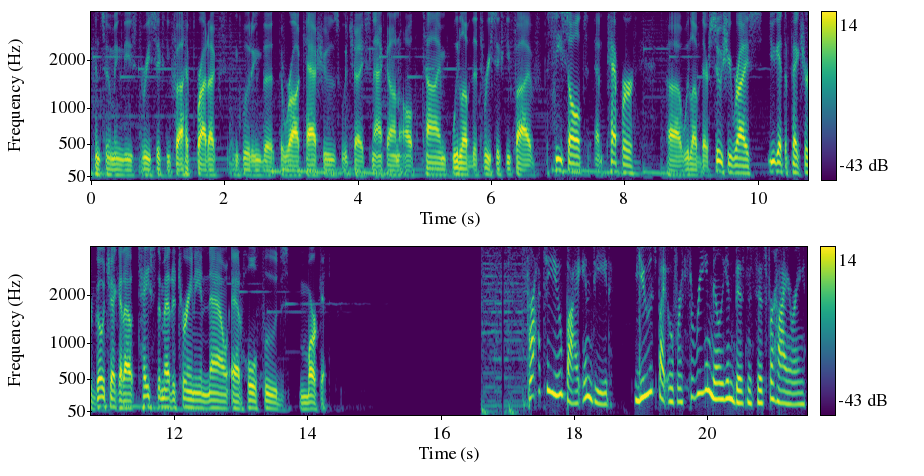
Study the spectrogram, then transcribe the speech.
consuming these 365 products, including the, the raw cashews, which I snack on all the time. We love the 365 sea salt and pepper. Uh, we love their sushi rice. You get the picture. Go check it out. Taste the Mediterranean now at Whole Foods Market. Brought to you by Indeed, used by over 3 million businesses for hiring,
